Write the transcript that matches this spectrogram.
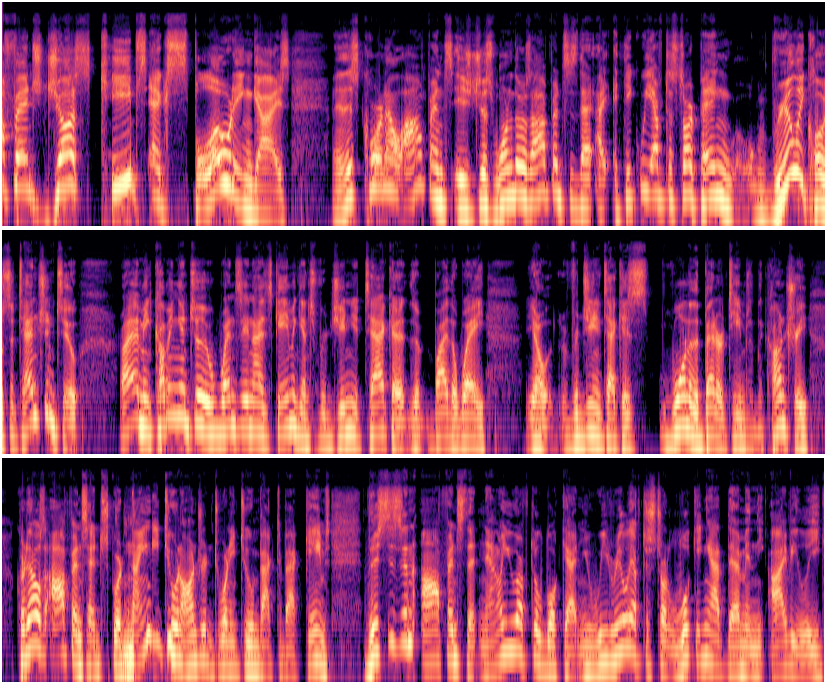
offense just keeps exploding, guys. And this Cornell offense is just one of those offenses that I, think we have to start paying really close attention to, right? I mean, coming into Wednesday night's game against Virginia Tech, uh, the, by the way, you know, Virginia Tech is one of the better teams in the country. Cornell's offense had scored 92 and 122 in back to back games. This is an offense that now you have to look at, and we really have to start looking at them in the Ivy League,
